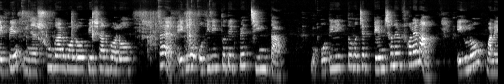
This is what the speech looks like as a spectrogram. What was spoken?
দেখবে সুগার বলো প্রেশার বলো হ্যাঁ এগুলো অতিরিক্ত দেখবে চিন্তা। অতিরিক্ত হচ্ছে টেনশনের ফলে না, এগুলো মানে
